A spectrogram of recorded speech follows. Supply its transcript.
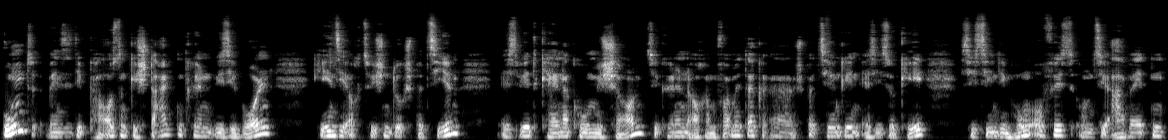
Und wenn Sie die Pausen gestalten können, wie Sie wollen, gehen Sie auch zwischendurch spazieren. Es wird keiner komisch schauen. Sie können auch am Vormittag äh, spazieren gehen. Es ist okay. Sie sind im Homeoffice und Sie arbeiten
